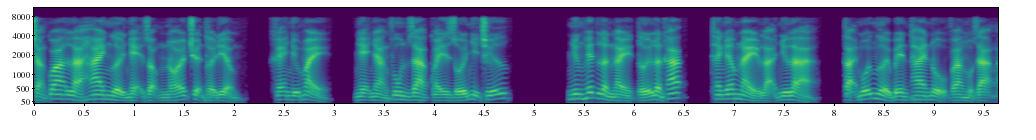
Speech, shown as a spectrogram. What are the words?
chẳng qua là hai người nhẹ giọng nói chuyện thời điểm, khẽ nhíu mày, nhẹ nhàng phun ra quấy rối nhị chữ. Nhưng hết lần này tới lần khác, thanh âm này lại như là tại mỗi người bên thai nổ vang một dạng,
